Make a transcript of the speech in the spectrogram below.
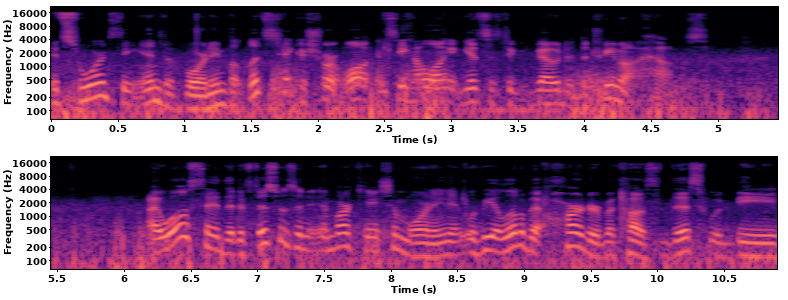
It's towards the end of boarding, but let's take a short walk and see how long it gets us to go to the Tremont House. I will say that if this was an embarkation morning, it would be a little bit harder because this would be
